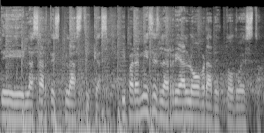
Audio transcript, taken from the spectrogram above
de las artes plásticas. Y para mí esa es la real obra de todo esto.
